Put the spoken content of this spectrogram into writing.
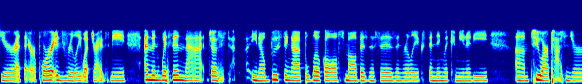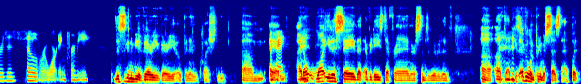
here at the airport is really what drives me. And then within that just you know boosting up local small businesses and really extending the community um, to our passengers is so rewarding for me. This is going to be a very very open-ended question. Um, and okay. i don't want you to say that every day is different or some derivative uh, of that because everyone pretty much says that but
